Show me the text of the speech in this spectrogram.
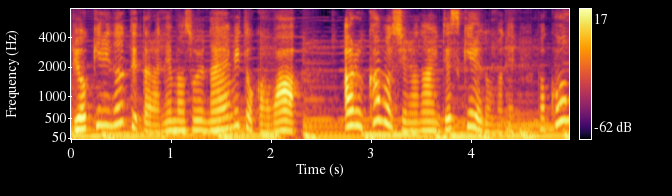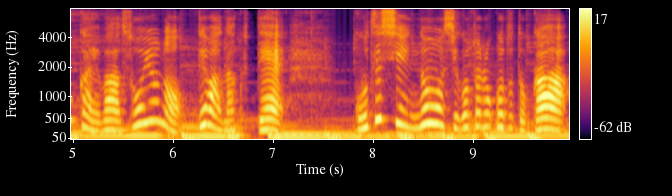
病気になってたらね、まあ、そういう悩みとかはあるかもしれないんですけれどもね、まあ、今回はそういうのではなくてご自身の仕事のこととか、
